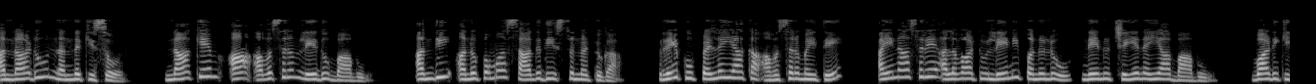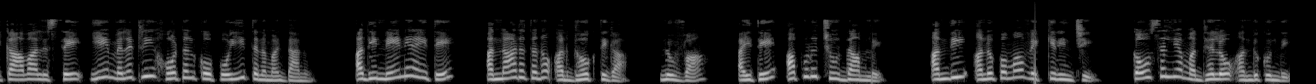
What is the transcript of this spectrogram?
అన్నాడు నందకిశోర్ నాకేం ఆ అవసరం లేదు బాబు. అంది అనుపమ సాగదీస్తున్నట్టుగా. రేపు పెళ్ళయ్యాక అవసరమైతే అయినా సరే అలవాటు లేని పనులు నేను చెయ్యనయ్యా బాబు. వాడికి కావాలిస్తే ఏ మిలిటరీ హోటల్కో పోయి తినమంటాను. అది నేనే అయితే అన్నాడతను అర్ధోక్తిగా. నువ్వా? అయితే అప్పుడు చూద్దాంలే. అంది అనుపమ వెక్కిరించి. కౌసల్య మధ్యలో అందుకుంది.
